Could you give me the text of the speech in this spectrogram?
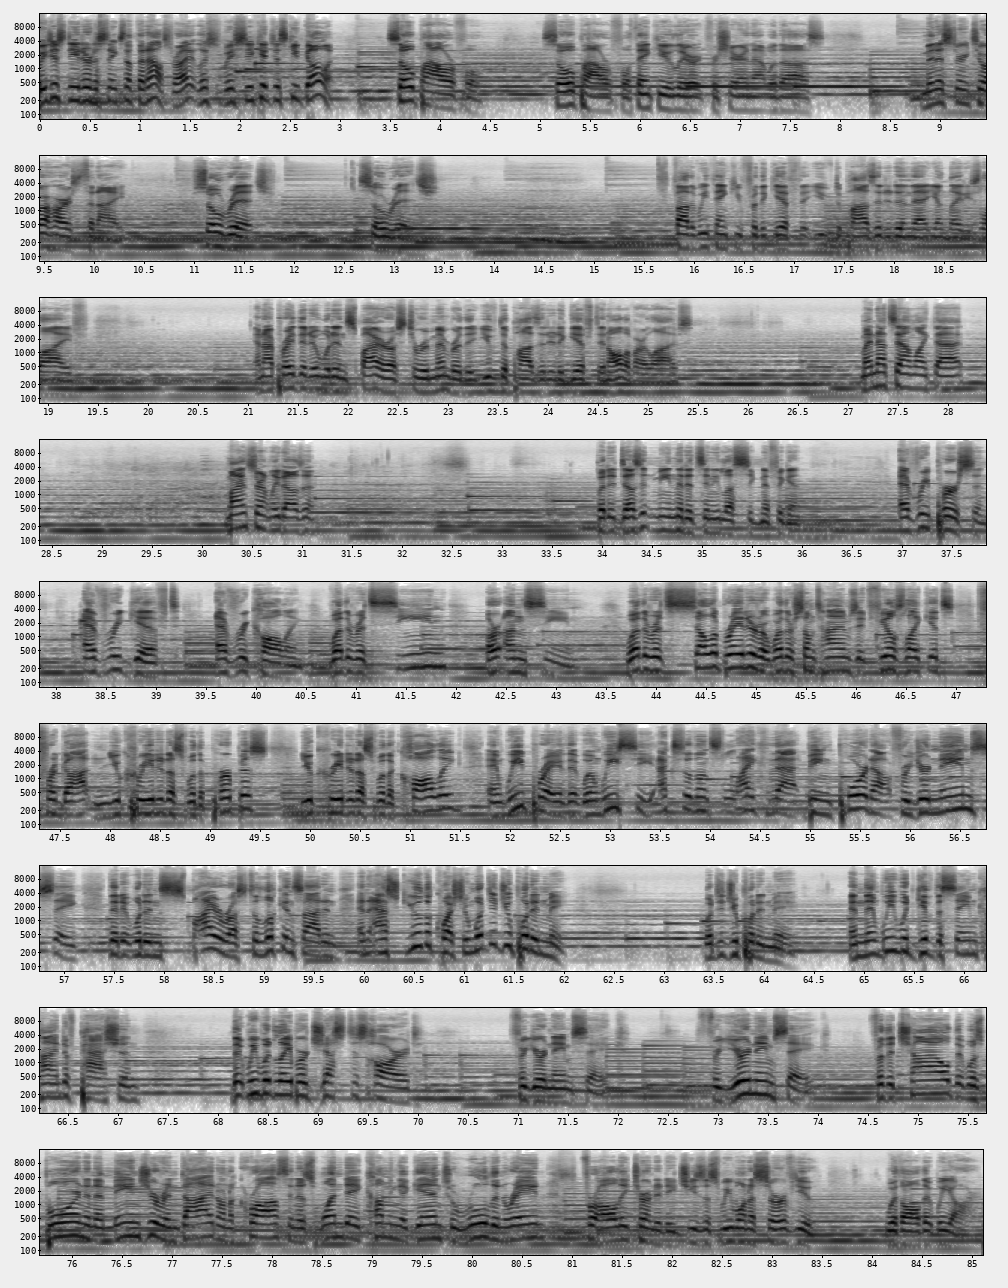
We just need her to sing something else, right? Let's, we, she could just keep going. So powerful. So powerful. Thank you, Lyric, for sharing that with us. Ministering to our hearts tonight. So rich. So rich. Father, we thank you for the gift that you've deposited in that young lady's life. And I pray that it would inspire us to remember that you've deposited a gift in all of our lives. Might not sound like that. Mine certainly doesn't. But it doesn't mean that it's any less significant. Every person, every gift, every calling, whether it's seen or unseen, whether it's celebrated or whether sometimes it feels like it's forgotten. You created us with a purpose, you created us with a calling, and we pray that when we see excellence like that being poured out for your name's sake, that it would inspire us to look inside and, and ask you the question what did you put in me? What did you put in me? And then we would give the same kind of passion, that we would labor just as hard for your name's sake for your name's sake, for the child that was born in a manger and died on a cross and is one day coming again to rule and reign for all eternity. Jesus, we want to serve you with all that we are.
